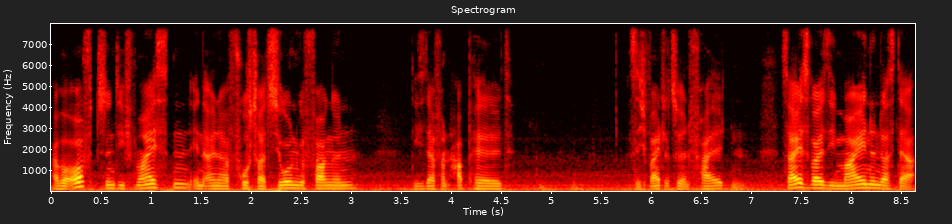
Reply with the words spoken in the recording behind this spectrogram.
Aber oft sind die meisten in einer Frustration gefangen, die sie davon abhält, sich weiter zu entfalten. Sei es, weil sie meinen, dass der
